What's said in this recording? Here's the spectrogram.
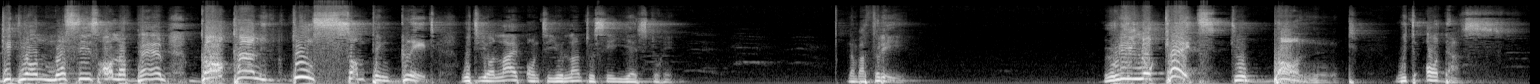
Gideon, Moses, all of them. God can do something great with your life until you learn to say yes to Him. Number three, relocate to bond with others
